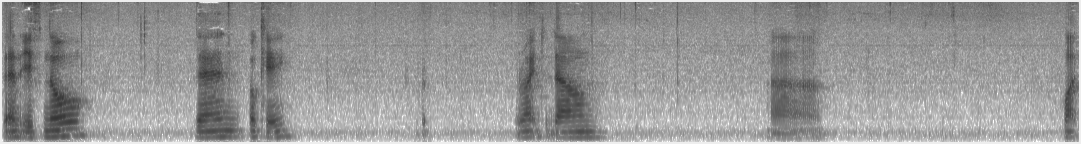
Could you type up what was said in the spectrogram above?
then if no, then okay, write down uh, what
